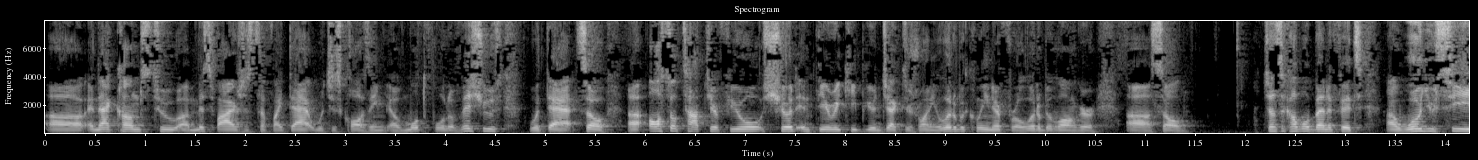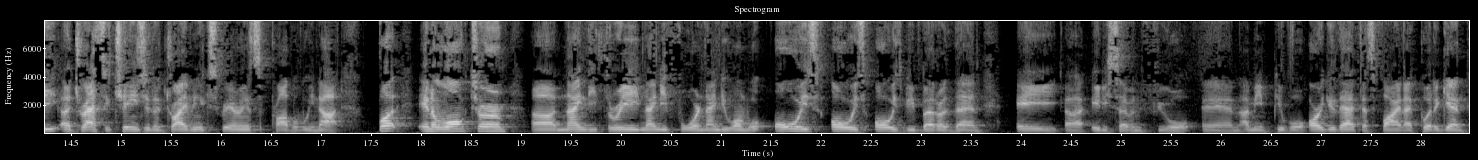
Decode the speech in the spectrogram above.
Uh, and that comes to uh, misfires and stuff like that, which is causing a uh, multiple of issues with that. So uh, also top tier fuel should, in theory, keep your injectors running a little bit cleaner for a little bit longer. Uh, so just a couple of benefits. Uh, will you see a drastic change in the driving experience? Probably not. But in a long term, uh, 93, 94, 91 will always, always, always be better than a uh, 87 fuel. And I mean, people will argue that, that's fine. I put again,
